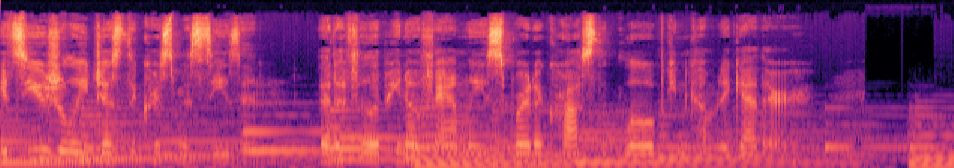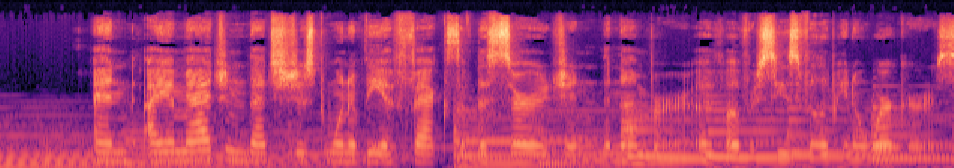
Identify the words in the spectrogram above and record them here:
It's usually just the Christmas season that a Filipino family spread across the globe can come together and I imagine that's just one of the effects of the surge in the number of overseas Filipino workers.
